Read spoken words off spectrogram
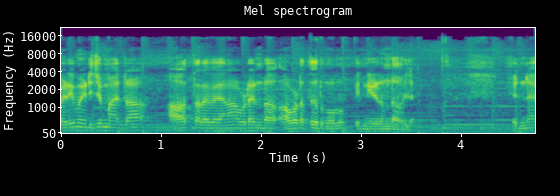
പടി മേടിച്ച് മാറ്റാം ആ തലവേദന അവിടെ ഉണ്ടാവും അവിടെ തീർന്നോളും. പിന്നീട് ഉണ്ടാവില്ല. പിന്നെ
